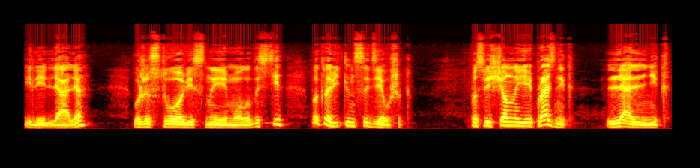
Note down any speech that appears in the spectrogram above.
или Ляля, божество весны и молодости, покровительница девушек. Посвященный ей праздник — ляльник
